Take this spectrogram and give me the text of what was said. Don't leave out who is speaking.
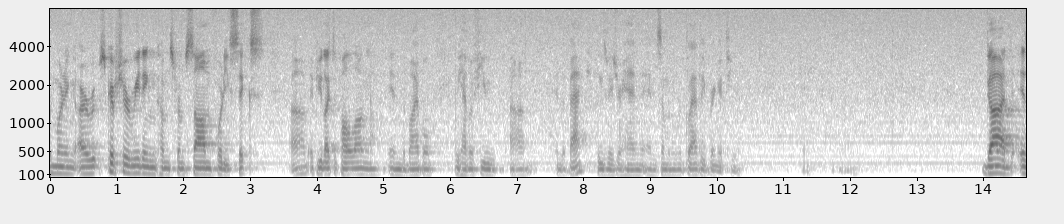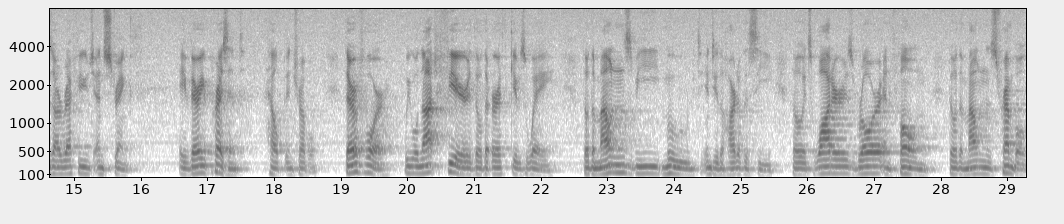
Speaker 1: Good morning. Our scripture reading comes from Psalm 46. Um, if you'd like to follow along in the Bible, we have a few um, in the back. Please raise your hand and someone would gladly bring it to you. Okay. God is our refuge and strength, a very present help in trouble. Therefore, we will not fear though the earth gives way, though the mountains be moved into the heart of the sea, though its waters roar and foam, though the mountains tremble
